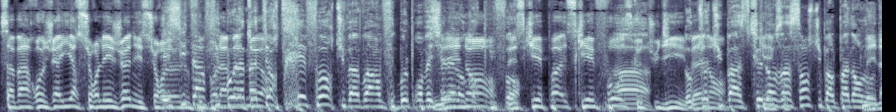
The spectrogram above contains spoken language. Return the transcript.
ça va rejaillir sur les jeunes et sur Et le, si le t'as un football, football amateur très fort, tu vas avoir un football professionnel mais encore non, plus fort. mais ce qui est pas, ce qui est faux, ce Ah. que tu dis. Donc Ben toi, tu passes que dans un sens, tu parles pas dans Mais l'autre.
